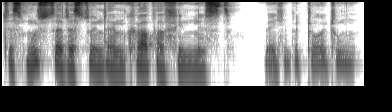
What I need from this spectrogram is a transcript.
das Muster, das du in deinem Körper findest? Welche Bedeutung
